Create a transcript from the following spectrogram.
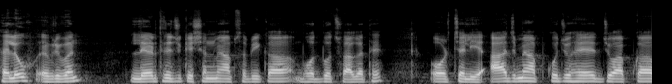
Hello everyone, layer three education में आप सभी का बहुत बहुत स्वागत है। और चलिए, आज मैं आपको जो है, जो आपका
